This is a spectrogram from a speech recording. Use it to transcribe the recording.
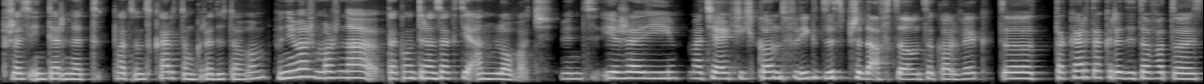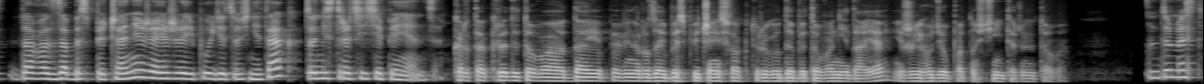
przez internet płacąc kartą kredytową, ponieważ można taką transakcję anulować. Więc jeżeli macie jakiś konflikt ze sprzedawcą, cokolwiek, to ta karta kredytowa to jest dla Was zabezpieczenie, że jeżeli pójdzie coś nie tak, to nie stracicie pieniędzy. Karta kredytowa daje pewien rodzaj bezpieczeństwa, którego debetowa nie daje, jeżeli chodzi o płatności internetowe. Natomiast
